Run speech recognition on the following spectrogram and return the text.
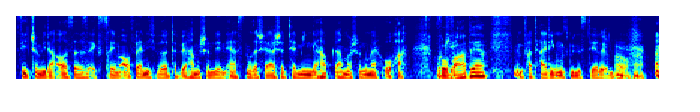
Sieht schon wieder aus, dass es extrem aufwendig wird. Wir haben schon den ersten Recherchetermin gehabt, da haben wir schon gemerkt, oha. Okay. Wo war der? Im Verteidigungsministerium. Oha.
